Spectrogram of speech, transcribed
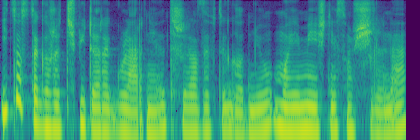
I co z tego, że ćwiczę regularnie, trzy razy w tygodniu, moje mięśnie są silne,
